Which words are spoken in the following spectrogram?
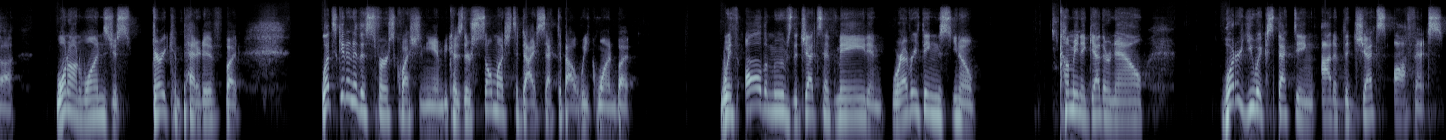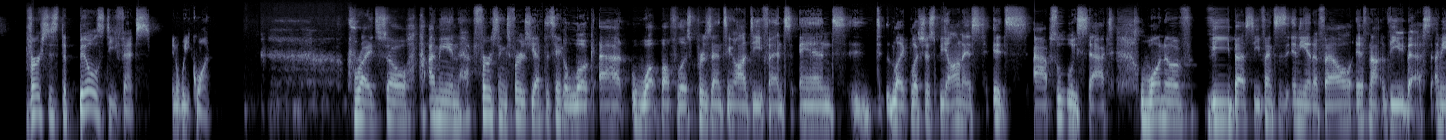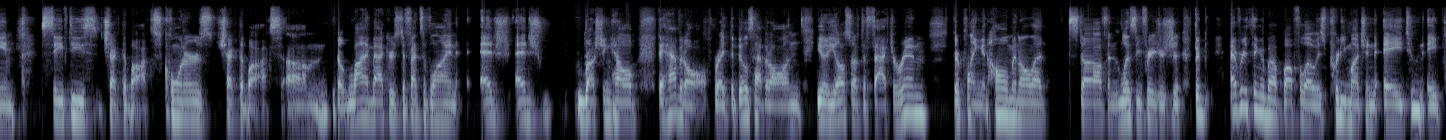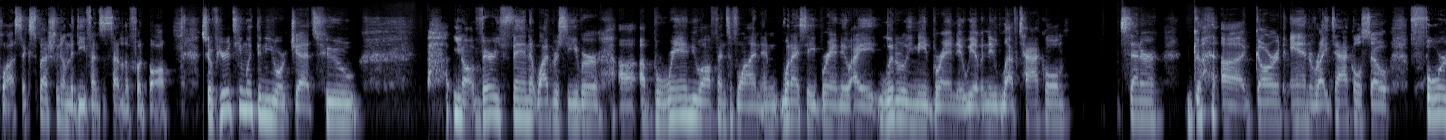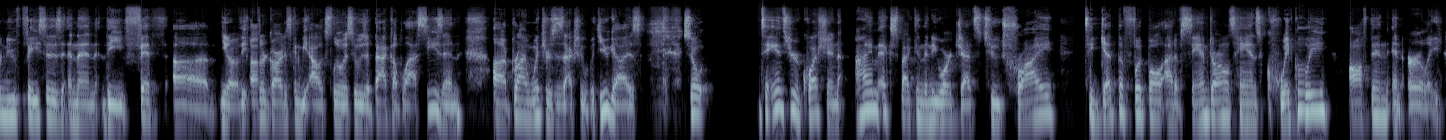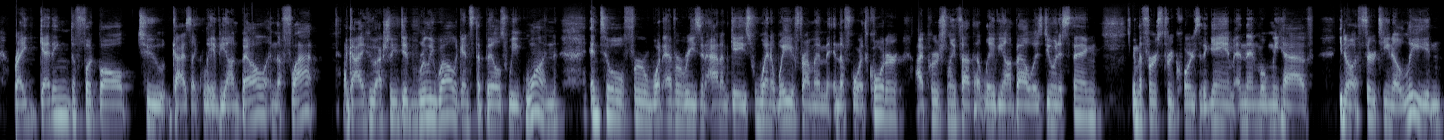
One on ones, just very competitive. But let's get into this first question, Ian, because there's so much to dissect about week one. But with all the moves the Jets have made and where everything's, you know, coming together now, what are you expecting out of the Jets offense versus the Bills defense in week one? Right. So, I mean, first things first, you have to take a look at what Buffalo is presenting on defense. And, like, let's just be honest, it's absolutely stacked. One of the best defenses in the NFL, if not the best. I mean, safeties, check the box. Corners, check the box. Um, you know, linebackers, defensive line, edge, edge rushing help. They have it all, right? The Bills have it all. And, you know, you also have to factor in they're playing at home and all that stuff and just the, everything about Buffalo is pretty much an A to an A plus, especially on the defensive side of the football. So if you're a team like the New York Jets who you know, very thin at wide receiver, uh, a brand new offensive line. And when I say brand new, I literally mean brand new. We have a new left tackle, center, uh, guard, and right tackle. So four new faces, and then the fifth, uh, you know, the other guard is going to be Alex Lewis, who was a backup last season. Uh, Brian Winters is actually with you guys. So to answer your question, I'm expecting the New York Jets to try to get the football out of Sam Darnold's hands quickly. Often and early, right? Getting the football to guys like Le'Veon Bell in the flat, a guy who actually did really well against the Bills week one until for whatever reason Adam Gase went away from him in the fourth quarter. I personally thought that Le'Veon Bell was doing his thing in the first three quarters of the game. And then when we have, you know, a 13-0 lead,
